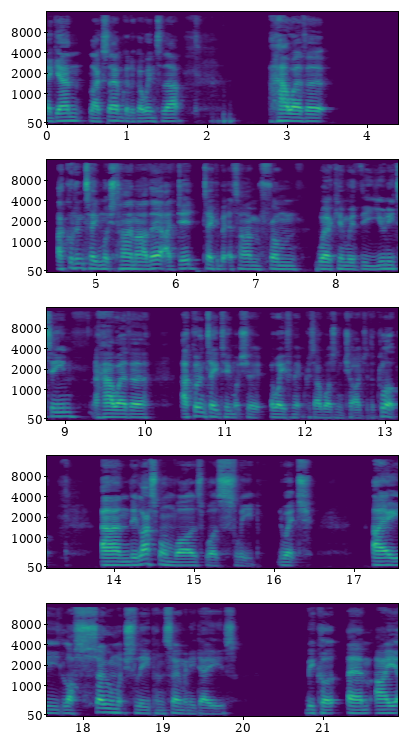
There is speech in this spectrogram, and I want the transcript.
Again, like I said, I'm going to go into that. However, I couldn't take much time out of there. I did take a bit of time from working with the uni team. However, I couldn't take too much away from it because I was in charge of the club. And the last one was was sleep, which I lost so much sleep on so many days because um, I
